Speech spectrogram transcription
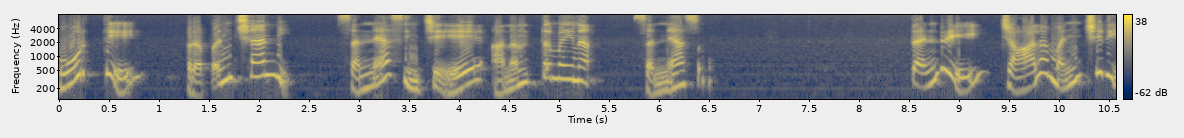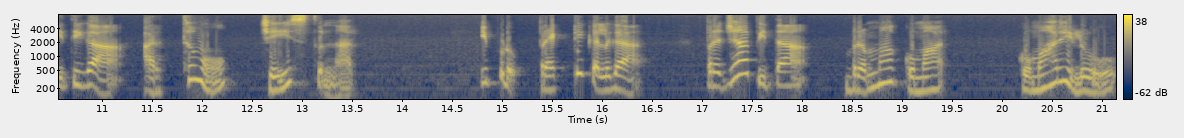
పూర్తి ప్రపంచాన్ని సన్యాసించే అనంతమైన సన్యాసం తండ్రి చాలా మంచి రీతిగా అర్థము చేయిస్తున్నారు. ఇప్పుడు ప్రాక్టికల్గా ప్రజాపిత బ్రహ్మ కుమార్ కుమారిలు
